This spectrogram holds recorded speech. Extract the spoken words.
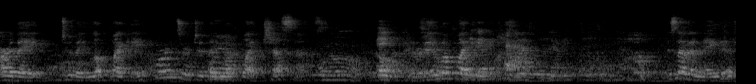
are they, do they look like acorns or do they look like chestnuts? Acorns. They look like acorns. Is that a native?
